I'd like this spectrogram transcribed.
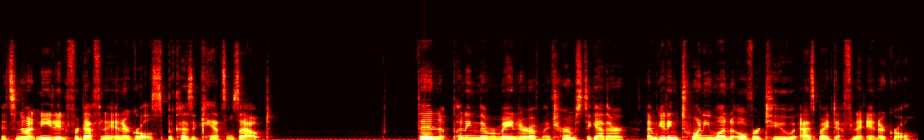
It's not needed for definite integrals because it cancels out. Then, putting the remainder of my terms together, I'm getting 21 over 2 as my definite integral.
